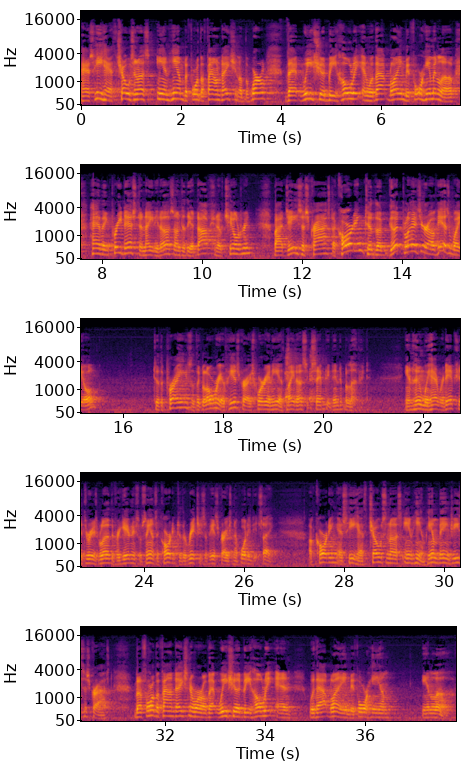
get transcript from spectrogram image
as he hath chosen us in him before the foundation of the world, that we should be holy and without blame before him in love, having predestinated us unto the adoption of children by Jesus Christ, according to the good pleasure of his will, to the praise of the glory of his grace, wherein he hath made us accepted in the beloved. In whom we have redemption through his blood, the forgiveness of sins, according to the riches of his grace. Now, what did it say? According as he hath chosen us in him, him being Jesus Christ, before the foundation of the world, that we should be holy and without blame before him in love.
